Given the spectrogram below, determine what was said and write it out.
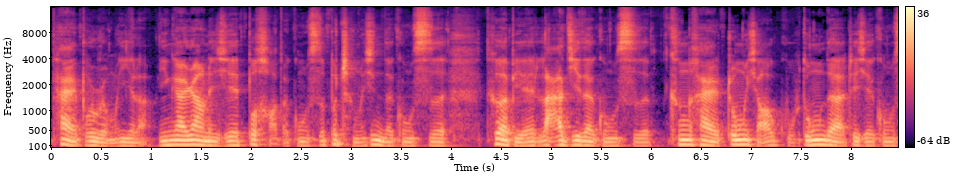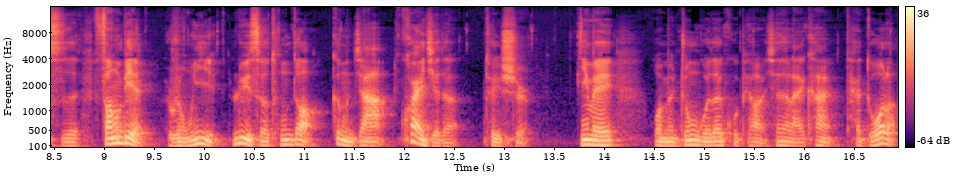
太不容易了。应该让那些不好的公司、不诚信的公司、特别垃圾的公司、坑害中小股东的这些公司，方便、容易、绿色通道更加快捷的退市，因为。我们中国的股票现在来看太多了，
